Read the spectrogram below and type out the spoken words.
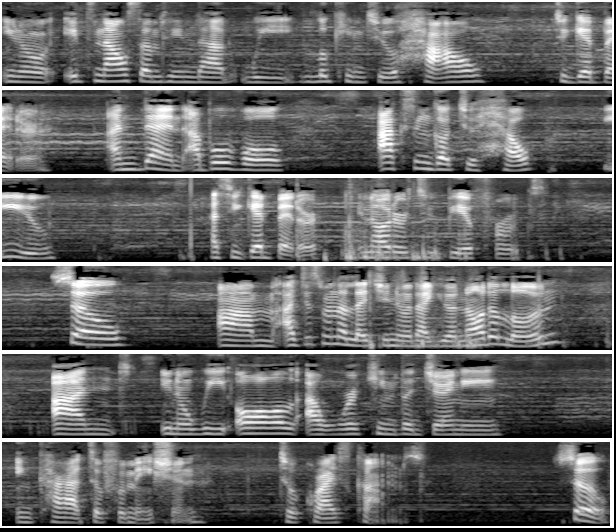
you know it's now something that we look into how to get better. And then above all asking god to help you as you get better in order to bear fruit. So, um, I just want to let you know that you're not alone, and you know, we all are working the journey in character formation till Christ comes. So,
